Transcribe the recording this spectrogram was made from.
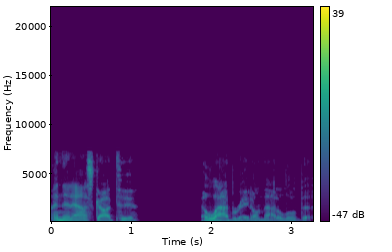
And then ask God to elaborate on that a little bit.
